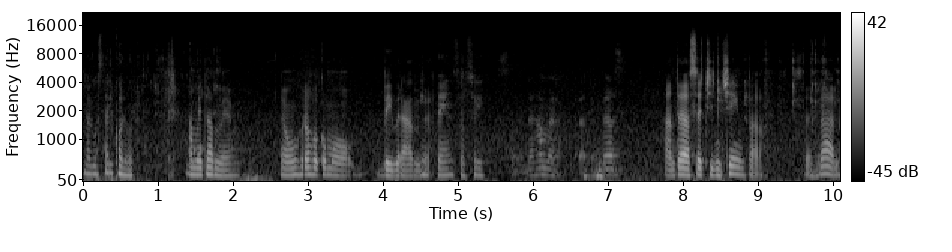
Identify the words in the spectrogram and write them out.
Me gusta el color. A mí también. Es un rojo como vibrante. Intenso, sí. Déjame, espérate, antes de hacer chinchín para cerrarlo.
